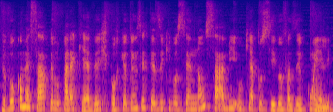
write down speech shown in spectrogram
Eu vou começar pelo paraquedas, porque eu tenho certeza que você não sabe o que é possível fazer com ele.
